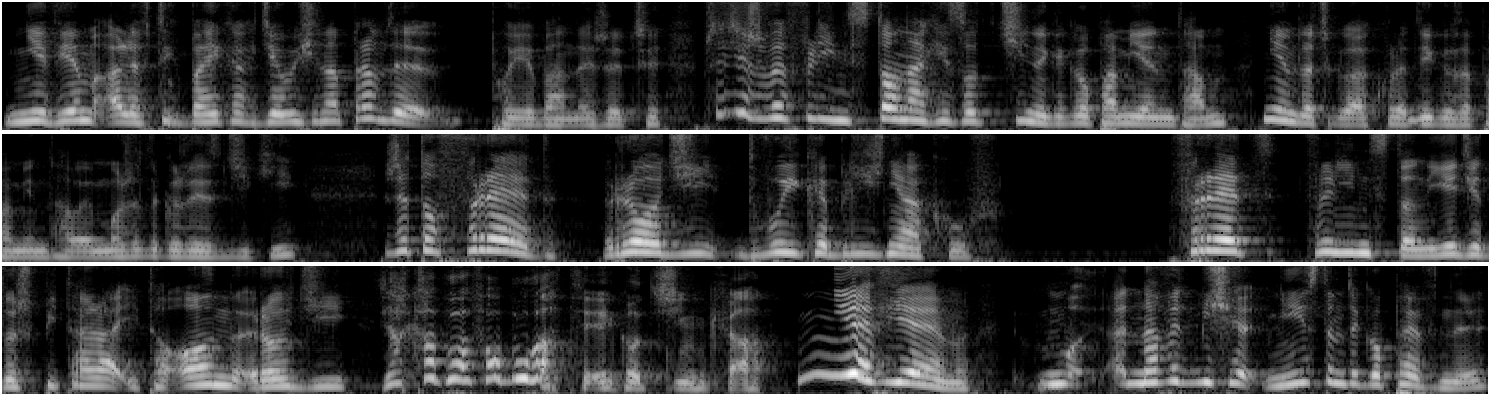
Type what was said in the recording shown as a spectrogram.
Nie wiem, ale w tych bajkach działy się naprawdę pojebane rzeczy. Przecież we Flintstonach jest odcinek, ja go pamiętam. Nie wiem dlaczego akurat jego zapamiętałem, może tylko, że jest dziki. Że to Fred rodzi dwójkę bliźniaków. Fred Flintstone jedzie do szpitala i to on rodzi Jaka była fabuła tego odcinka? Nie wiem! Nawet mi się, nie jestem tego pewny,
